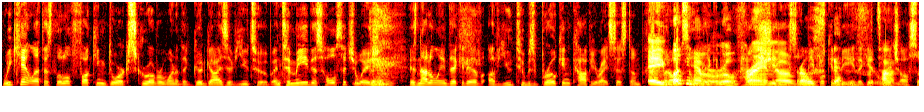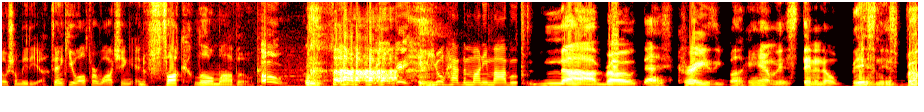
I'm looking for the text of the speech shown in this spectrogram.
We can't let this little fucking dork screw over one of the good guys of YouTube. And to me, this whole situation is not only indicative of YouTube's broken copyright system, Hey, but also Buckingham a indicative real of how friend, shitty though, some bro. people can be that for get rich off social media. Thank you all for watching, and fuck Lil Mabu. Oh! if you don't have the money, Mabu, Nah, bro, that's crazy. Buckingham is standing on business, bro.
